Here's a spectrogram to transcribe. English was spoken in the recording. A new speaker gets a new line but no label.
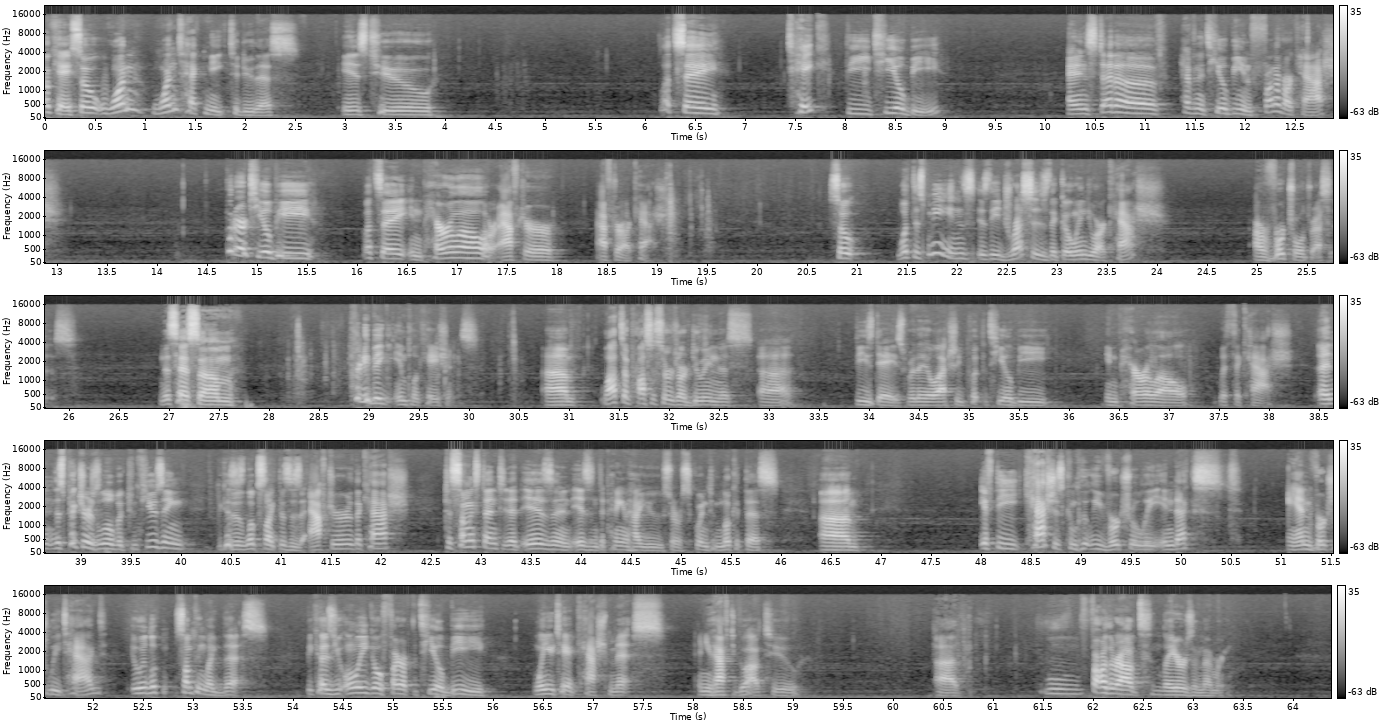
Okay, so one, one technique to do this is to, let's say, take the TLB, and instead of having the TLB in front of our cache, put our TLB, let's say, in parallel or after, after our cache. So what this means is the addresses that go into our cache are virtual addresses. And this has some pretty big implications. Um, lots of processors are doing this uh, these days, where they will actually put the TLB in parallel with the cache. And this picture is a little bit confusing because it looks like this is after the cache. To some extent, it is and it isn't, depending on how you sort of squint and look at this. Um, if the cache is completely virtually indexed and virtually tagged, it would look something like this. Because you only go fire up the TLB when you take a cache miss and you have to go out to uh, farther out layers of memory.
